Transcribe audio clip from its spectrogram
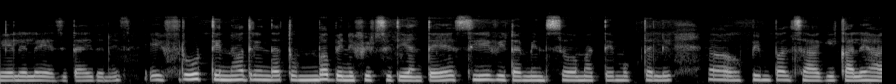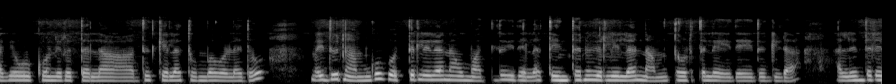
ಮೇಲೆಲ್ಲ ಎಸಿತಾ ಇದ್ದಾನೆ. ಈ ಫ್ರೂಟ್ ತಿನ್ನೋದ್ರಿಂದ ತುಂಬ ಬೆನಿಫಿಟ್ಸ್ ಇದೆಯಂತೆ. ಸಿ ವಿಟಮಿನ್ಸ್ ಮತ್ತು ಮುಖದಲ್ಲಿ ಪಿಂಪಲ್ಸ್ ಆಗಿ, ಕಲೆ ಹಾಗೆ ಉಳ್ಕೊಂಡಿರುತ್ತಲ್ಲ, ಅದಕ್ಕೆಲ್ಲ ತುಂಬ ಒಳ್ಳೆಯದು ಇದು ನಮಗೂ ಗೊತ್ತಿರಲಿಲ್ಲ. ನಾವು ಮೊದಲು ಇದೆಲ್ಲ ತಿಂತಾನೂ ಇರಲಿಲ್ಲ. ನಮ್ಮ ತೋಟದಲ್ಲೇ ಇದೆ ಇದು ಗಿಡ. ಅಲ್ಲಿಂದಲೇ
